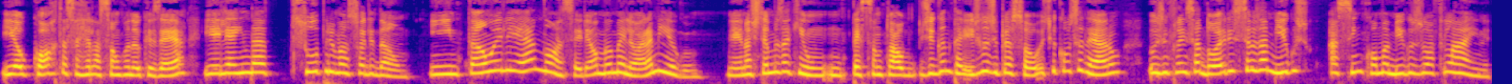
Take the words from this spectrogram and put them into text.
e eu corto essa relação quando eu quiser e ele ainda supre uma solidão. E então ele é, nossa, ele é o meu melhor amigo. E aí nós temos aqui um, um percentual gigantesco de pessoas que consideram os influenciadores seus amigos, assim como amigos do offline.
